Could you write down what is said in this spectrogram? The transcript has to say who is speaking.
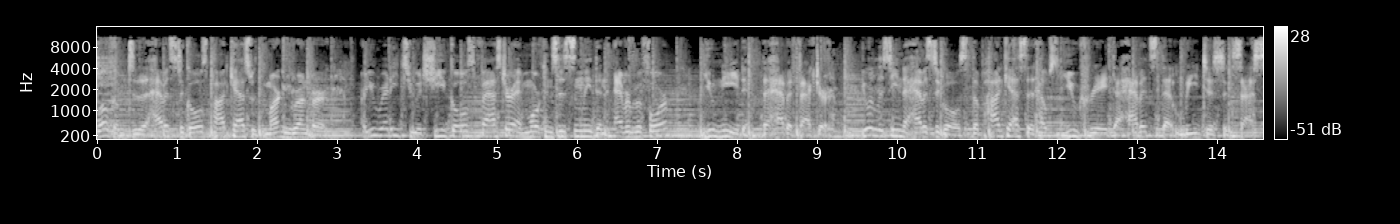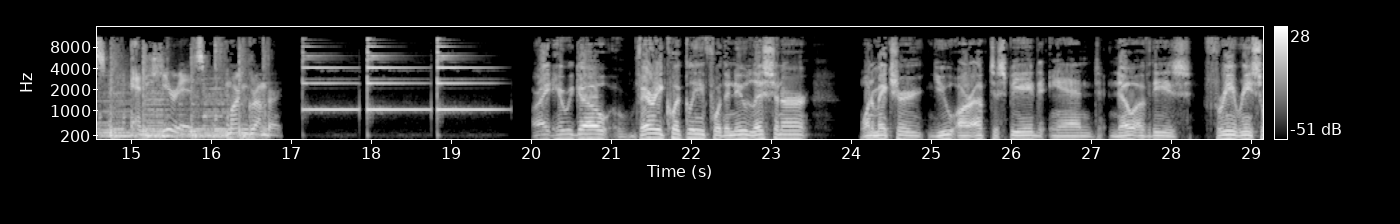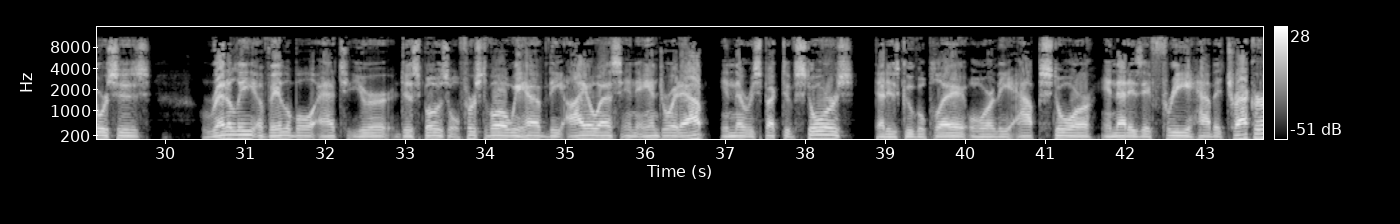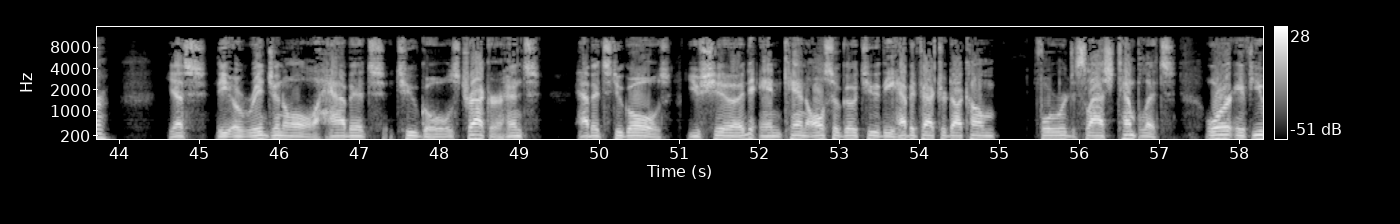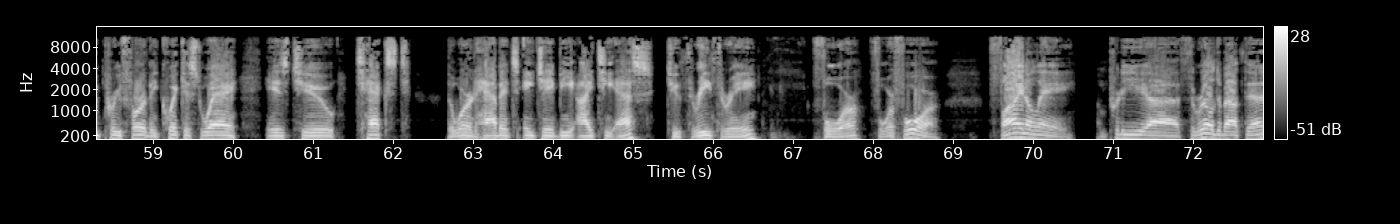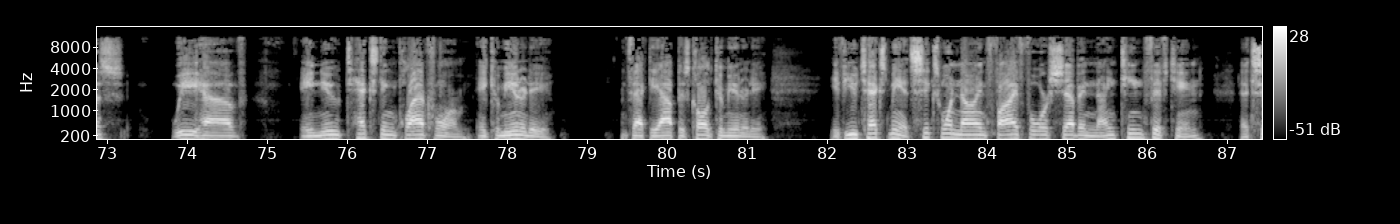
Speaker 1: Welcome to the Habits to Goals podcast with Martin Grunberg. Are you ready to achieve goals faster and more consistently than ever before? You need the habit factor. You're listening to Habits to Goals, the podcast that helps you create the habits that lead to success. And here is Martin Grunberg.
Speaker 2: All right, here we go. Very quickly for the new listener, want to make sure you are up to speed and know of these free resources readily available at your disposal. First of all, we have the iOS and Android app in their respective stores. That is Google Play or the App Store, and that is a free habit tracker. Yes, the original habits to goals tracker, hence habits to goals. You should and can also go to the habitfactor.com forward slash templates. Or if you prefer, the quickest way is to text the word habits, H-A-B-I-T-S to 33444. Finally, I'm pretty uh, thrilled about this. We have a new texting platform, a community in fact, the app is called Community. If you text me at 619-547-1915, that's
